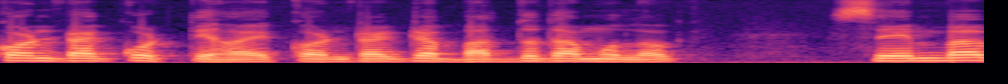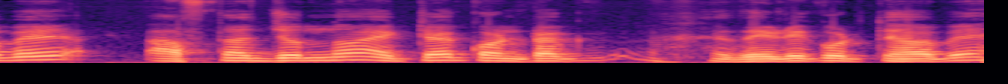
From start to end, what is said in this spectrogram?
কন্ট্যাক্ট করতে হয়, কন্ট্রাক্টটা বাধ্যতামূলক, সেমভাবে আপনার জন্য একটা কন্ট্রাক্ট রেডি করতে হবে।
